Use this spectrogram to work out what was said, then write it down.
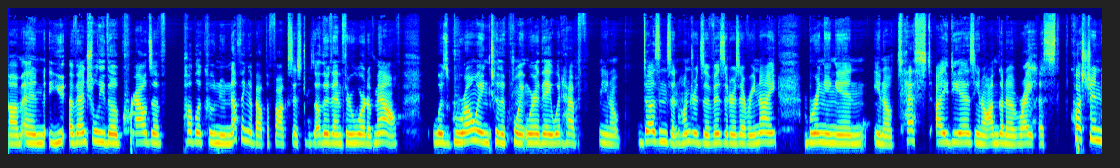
um, and you, eventually the crowds of public who knew nothing about the Fox sisters other than through word of mouth was growing to the point where they would have, you know, dozens and hundreds of visitors every night bringing in you know test ideas you know i'm going to write a question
